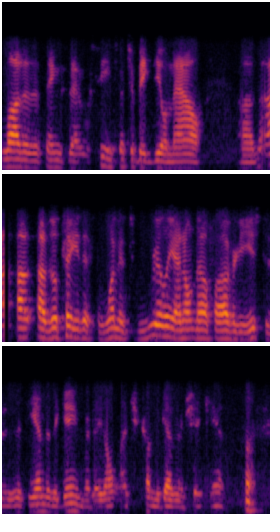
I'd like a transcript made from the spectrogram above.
a lot of the things that seem such a big deal now. Uh, I, I, I will tell you this: the one that's really I don't know if I'll ever get used to is at the end of the game where they don't let you come together and shake hands.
